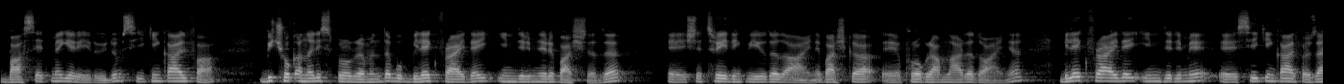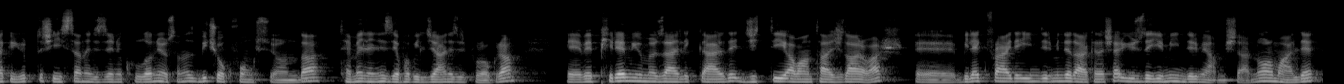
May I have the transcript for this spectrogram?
bahsetme gereği duydum. Seeking Alpha birçok analiz programında bu Black Friday indirimleri başladı. E, işte TradingView'da da aynı, başka e, programlarda da aynı. Black Friday indirimi e, Seeking Alpha özellikle yurt dışı hisse analizlerini kullanıyorsanız birçok fonksiyonda temel analiz yapabileceğiniz bir program. E, ve premium özelliklerde ciddi avantajlar var. E, Black Friday indiriminde de arkadaşlar %20 indirim yapmışlar. Normalde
